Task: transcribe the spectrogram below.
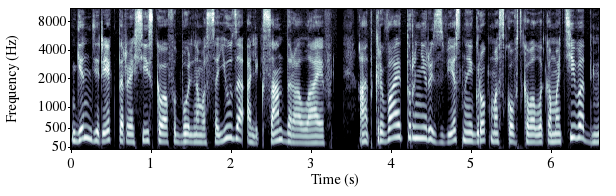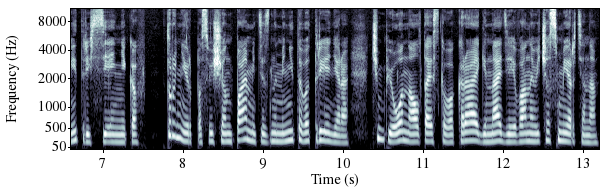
гендиректор Российского футбольного союза Александр Алаев. А открывает турнир известный игрок московского локомотива Дмитрий Сенников – Турнир посвящен памяти знаменитого тренера, чемпиона Алтайского края Геннадия Ивановича Смертина.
